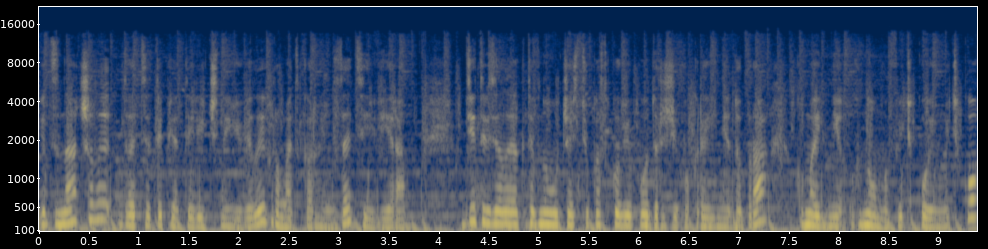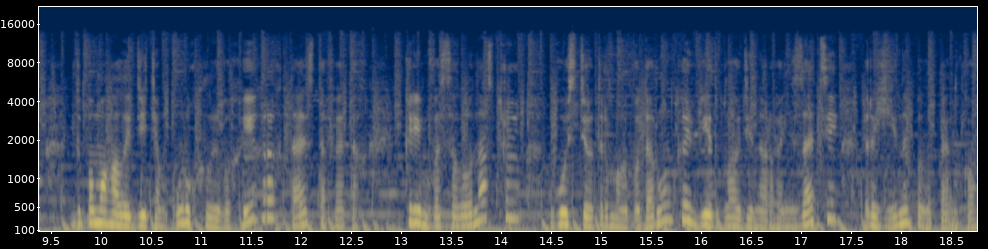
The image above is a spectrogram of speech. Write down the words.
відзначили 25-річний ювілей громадської організації Віра. Діти взяли активну участь у казковій подорожі по країні добра. Комедні гноми Федько і Митько допомагали дітям у рухливих іграх та естафетах. Крім веселого настрою, гості отримали подарунки від благодійної організації Регіни Пилипенко.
